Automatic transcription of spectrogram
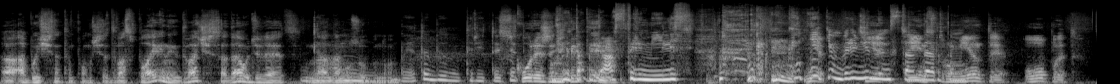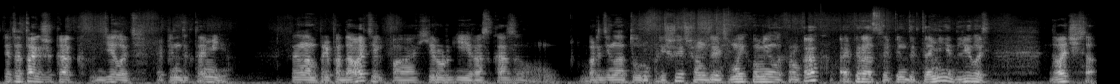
а, обычно, там, по-моему, сейчас два с половиной, два часа, да, уделяется да, на одному зубу. Ну, это было три. То есть Скорость это, же не критерий. Тогда стремились к неким временным стандартам. Инструменты, опыт, это так же, как делать аппендэктомию. Когда нам преподаватель по хирургии рассказывал в ординатуру пришедший, он говорит, в моих умелых руках операция аппендэктомии длилась два часа.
